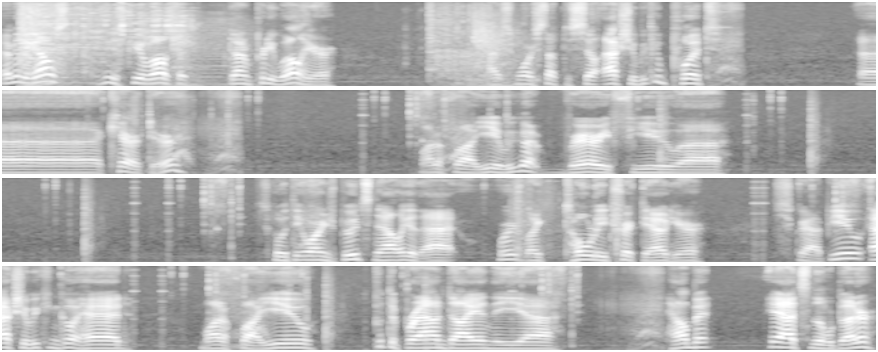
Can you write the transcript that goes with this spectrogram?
everything else, I think this POI is done pretty well here. I have some more stuff to sell. Actually, we can put uh, character. Modify you. We've got very few. Uh, let's go with the orange boots now. Look at that. We're like totally tricked out here. Scrap you. Actually, we can go ahead, modify you. Put the brown dye in the uh, helmet. Yeah, that's a little better.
